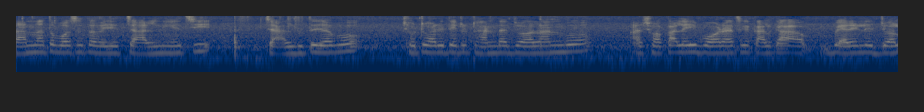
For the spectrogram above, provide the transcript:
রান্না তো বসাতে হবে যে চাল নিয়েছি, চাল ধুতে যাব, ছোটো হাঁড়িতে একটু ঠান্ডা জল আনব আর সকালেই বর আজকে কালকা ব্যারেলের জল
